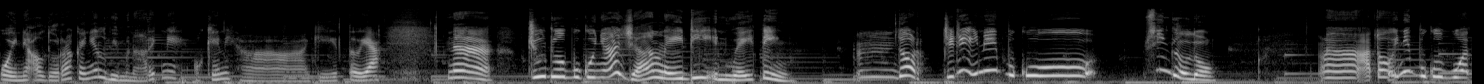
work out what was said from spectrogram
poinnya Aldora kayaknya lebih menarik nih. Oke nih, ha, gitu ya. Nah, judul bukunya aja Lady in Waiting. Hmm, Dor, jadi ini buku single dong? Uh, atau ini buku buat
